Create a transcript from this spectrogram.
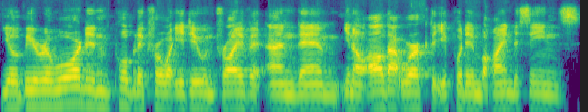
you'll be rewarded in public for what you do in private, and um, you know all that work that you put in behind the scenes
